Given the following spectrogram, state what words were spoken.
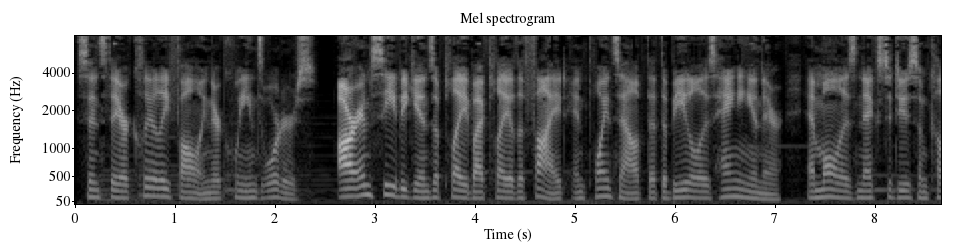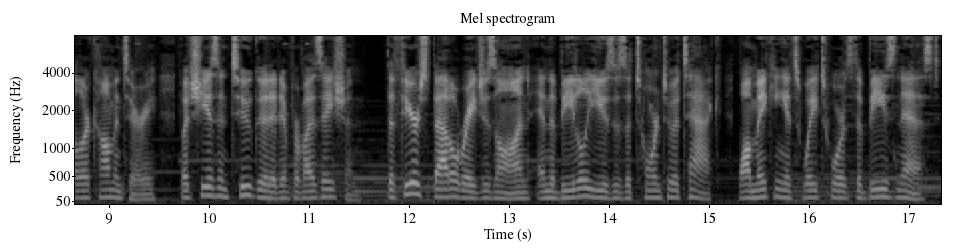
since they are clearly following their queen's orders. RMC begins a play-by-play -play of the fight and points out that the beetle is hanging in there, and Mole is next to do some color commentary, but she isn't too good at improvisation. The fierce battle rages on and the beetle uses a torn to attack, while making its way towards the bee's nest,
